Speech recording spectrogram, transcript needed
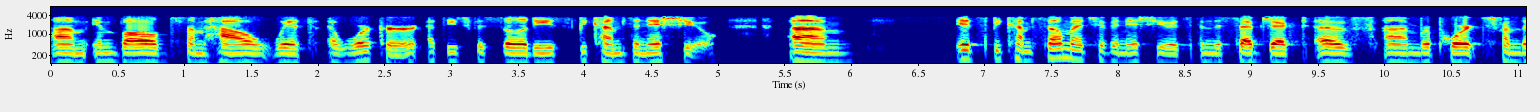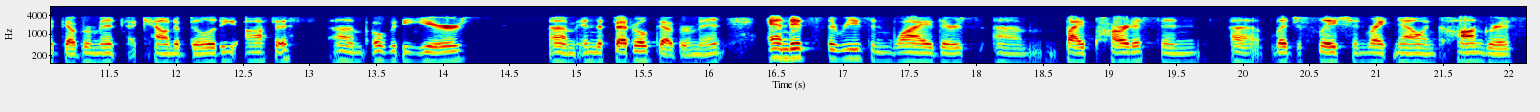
um, involved somehow with a worker at these facilities, becomes an issue. Um, it's become so much of an issue. It's been the subject of um, reports from the Government Accountability Office over the years um, in the federal government, and it's the reason why there's um, bipartisan uh, legislation right now in Congress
